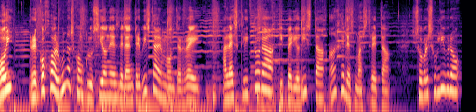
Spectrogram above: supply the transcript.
Hoy recojo algunas conclusiones de la entrevista en Monterrey a la escritora y periodista Ángeles Mastreta sobre su libro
